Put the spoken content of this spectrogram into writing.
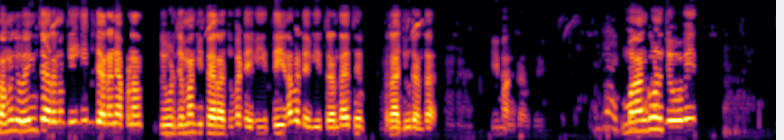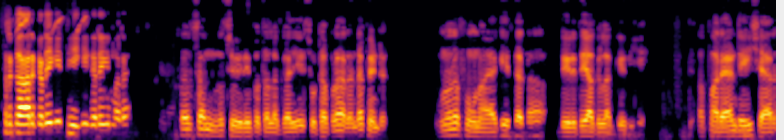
ਸਮਝ ਹੋਏਗੀ ਵਿਚਾਰਿਆਂ ਨੂੰ ਕੀ ਕੀ ਵਿਚਾਰਿਆਂ ਨੇ ਆਪਣਾ ਜੋੜ ਜਮਾ ਕੀਤਾ ਰਾਜੂ ਵੱਡੇ ਵੀਰ ਦੀ ਨਾ ਵੱਡੇ ਵੀਰ ਰਹਿੰਦਾ ਇੱਥੇ ਰਾਜੂ ਰਹਿੰਦਾ। ਕੀ ਮੰਗ ਕਰਦੇ? ਮੰਗ ਹੁਣ ਜੋ ਵੀ ਸਰਕਾਰ ਕਰੇਗੀ ਠੀਕ ਹੀ ਕਰੇਗੀ ਮਰ ਸਰ ਸਾਨੂੰ ਨਾ ਸਵੇਰੇ ਪਤਾ ਲੱਗਾ ਜੀ ਛੋਟਾ ਭਰਾ ਰਹਿੰਦਾ ਪਿੰਡ। ਉਹਨਾਂ ਦਾ ਫੋਨ ਆਇਆ ਕਿ ਇਦਾਂ ਦਾ ਡੇਰੇ ਤੇ ਅੱਗ ਲੱਗ ਗਈ ਦੀ ਹੈ ਤੇ ਆਪਾਂ ਰਹਿਣ ਦੇ ਹੀ ਸ਼ਹਿਰ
